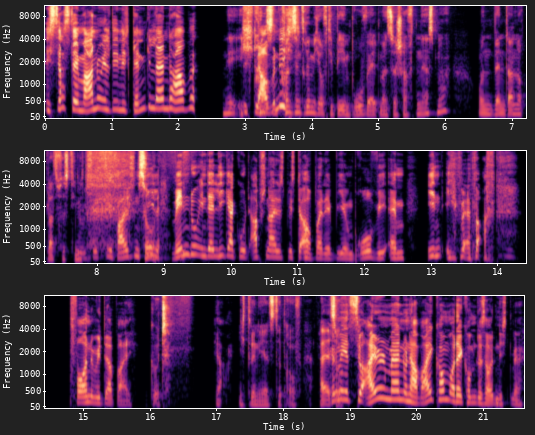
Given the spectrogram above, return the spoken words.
Ist das der Manuel, den ich kennengelernt habe? nee, ich ich glaube nicht. konzentriere mich auf die BM Pro Weltmeisterschaften erstmal und wenn dann noch Platz fürs Team Du ist. setzt die falschen So. Ziele. Wenn du in der Liga gut abschneidest, bist du auch bei der BM Pro WM in Eberbach vorne mit dabei. Gut. Ja. Ich trainiere jetzt da drauf. Also, Können wir jetzt zu Ironman und Hawaii kommen oder kommt das heute nicht mehr?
